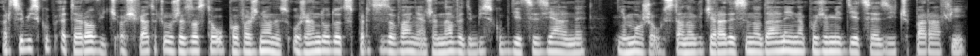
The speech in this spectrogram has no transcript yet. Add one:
Arcybiskup Eterowicz oświadczył, że został upoważniony z urzędu do sprecyzowania, że nawet biskup decyzjalny nie może ustanowić rady synodalnej na poziomie diecezji czy parafii.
